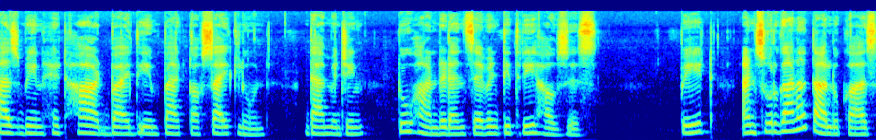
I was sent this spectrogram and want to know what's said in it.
has been hit hard by the impact of cyclone, damaging 273 houses. Peth and Surgana talukas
